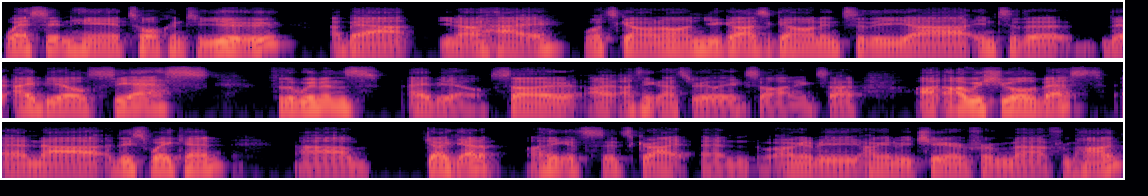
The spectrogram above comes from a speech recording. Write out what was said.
we're sitting here talking to you about you know hey what's going on? You guys are going into the uh into the the abl cs for the women's abl so i, I think that's really exciting. So I, I wish you all the best and uh this weekend um go get them i think it's it's great and i'm gonna be i'm gonna be cheering from uh, from home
